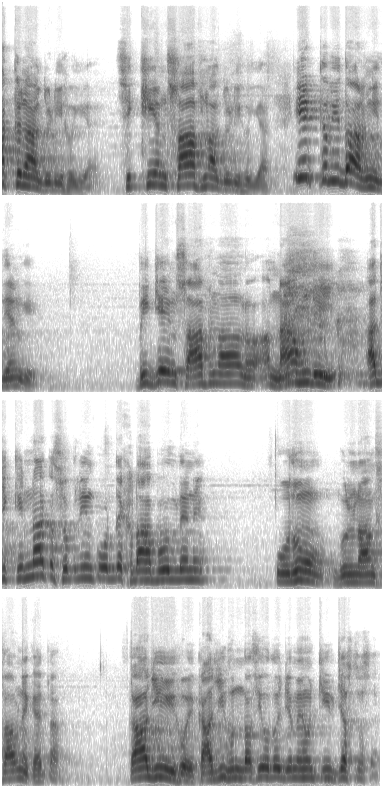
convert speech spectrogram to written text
ਹੱਕ ਨਾਲ ਜੁੜੀ ਹੋਈ ਹੈ। ਸਿੱਖੀ ਇਨਸਾਫ ਨਾਲ ਜੁੜੀ ਹੋਈ ਹੈ। ਇੱਕ ਵੀ ਉਦਾਹਰਨ ਨਹੀਂ ਦੇਣਗੇ। ਵੀ ਜੇ ਇਨਸਾਫ ਨਾਲ ਨਾ ਹੁੰਦੀ, ਅੱਜ ਕਿੰਨਾ ਕੁ ਸੁਪਰੀਮ ਕੋਰਟ ਦੇ ਖਿਲਾਫ ਬੋਲਦੇ ਨੇ? ਉਦੋਂ ਗੁਰੂ ਨਾਨਕ ਸਾਹਿਬ ਨੇ ਕਹਿਤਾ ਕਾਜੀ ਹੋਏ, ਕਾਜੀ ਹੁੰਦਾ ਸੀ ਉਦੋਂ ਜਿਵੇਂ ਹੁਣ ਚੀਫ ਜਸਟਿਸ ਹੈ।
